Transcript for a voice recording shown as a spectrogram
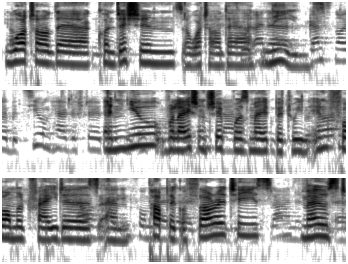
what are their conditions, and what are their needs? A new relationship was made between informal traders and public authorities. Most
